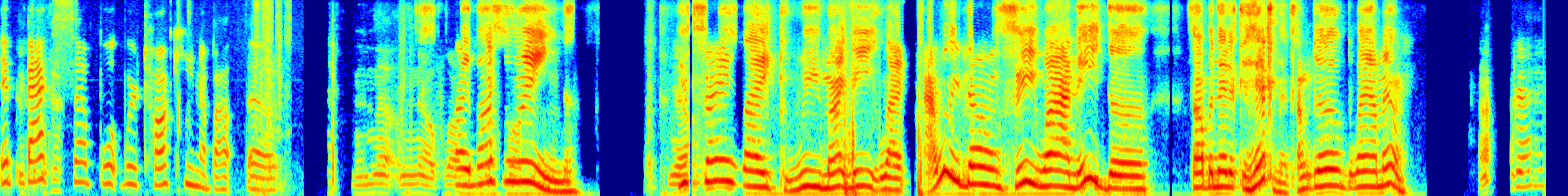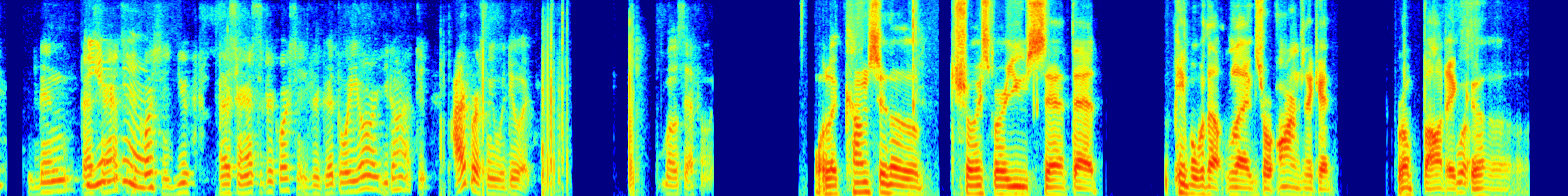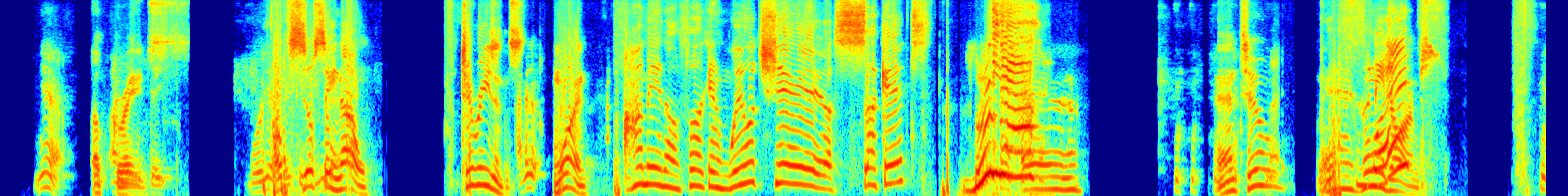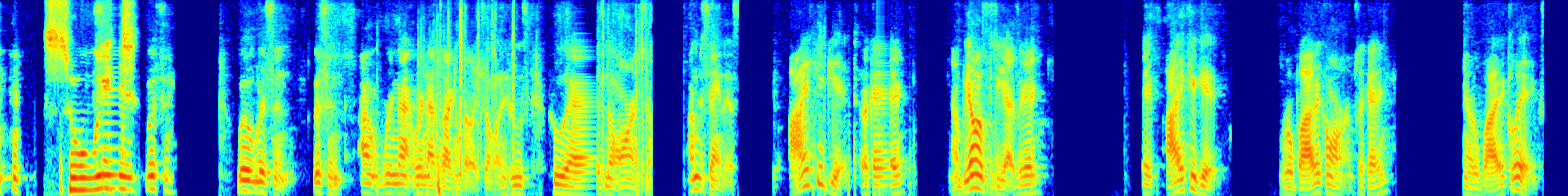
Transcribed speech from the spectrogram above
it backs up what we're talking about though. No, no. Like philosophy- Marceline, Yeah. you saying like we might need like I really don't see why I need the cybernetic enhancements. I'm good the way I am. Okay. Then that's your answer to the question. You that's your answer to the question. If you're good the way you are, you don't have to. I personally would do it. Most definitely. Well, it comes to the choice where you said that people without legs or arms they get robotic uh, Yeah. upgrades. they- Well, yeah. I they would can still do say that. no. Two reasons. One, I'm in a fucking wheelchair. Suck it. Booyah! And, and two, Nice. eh, who needs arms? Sweet. Listen. Well, listen, listen. I, we're not we're not talking about like someone who's who has no arms. I'm just saying this. I could get okay. I'll be honest with you guys. Okay. If I could get robotic arms, okay, and robotic legs,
